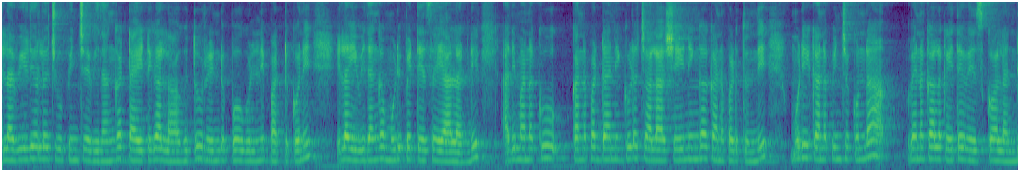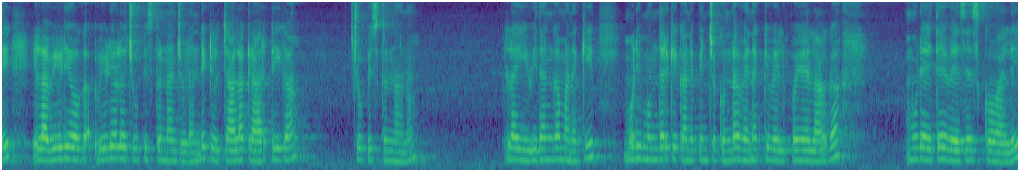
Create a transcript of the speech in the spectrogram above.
ఇలా వీడియోలో చూపించే విధంగా టైట్గా లాగుతూ రెండు పోగుల్ని పట్టుకొని ఇలా ఈ విధంగా ముడి పెట్టేసేయాలండి. అది మనకు కనపడడానికి కూడా చాలా షైనింగ్గా కనపడుతుంది. ముడి కనిపించకుండా వెనకాలకైతే వేసుకోవాలండి. ఇలా వీడియోగా వీడియోలో చూపిస్తున్నాను చూడండి. చాలా క్లారిటీగా చూపిస్తున్నాను. ఇలా ఈ విధంగా మనకి ముడి ముందరికి కనిపించకుండా వెనక్కి వెళ్ళిపోయేలాగా ముడి అయితే వేసేసుకోవాలి.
